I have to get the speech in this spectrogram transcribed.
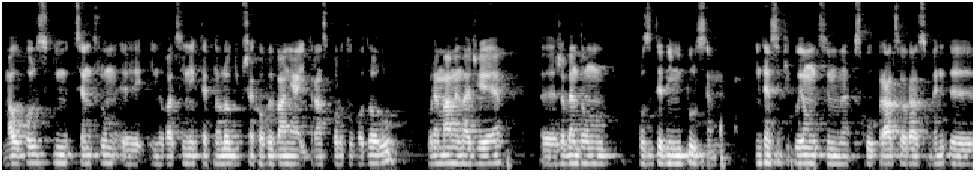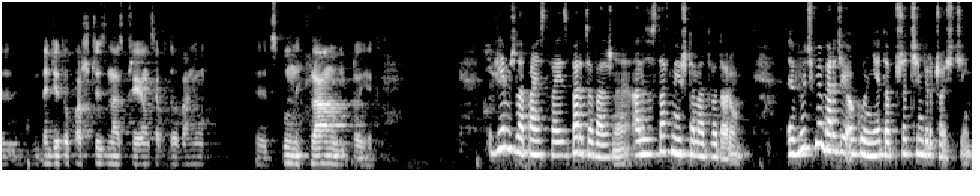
Małopolskim Centrum y, Innowacyjnych Technologii Przechowywania i Transportu Wodoru, które mamy nadzieję, y, że będą pozytywnym impulsem intensyfikującym współpracę oraz y, będzie to płaszczyzna sprzyjająca budowaniu wspólnych planów i projektów. Wiem, że dla Państwa jest bardzo ważny, ale zostawmy już temat wodoru. Wróćmy bardziej ogólnie do przedsiębiorczości.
